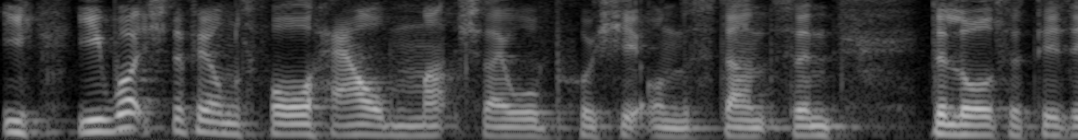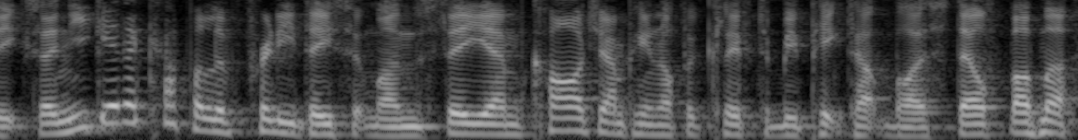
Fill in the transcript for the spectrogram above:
You, you watch the films for how much they will push it on the stunts and the laws of physics, and you get a couple of pretty decent ones. The um, car jumping off a cliff to be picked up by a stealth bomber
